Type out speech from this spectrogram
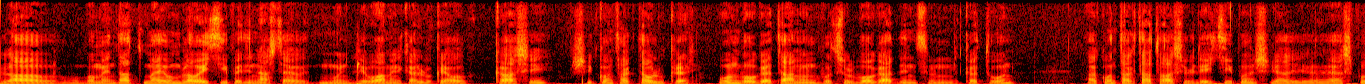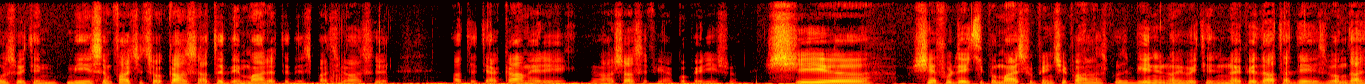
la un moment dat mai umblau echipe din astea de oameni care lucrau case și contractau lucrări. Un bogătan, un huțul bogat dintr-un cătun, a contactat o astfel de echipă și a, a spus, uite, mie să-mi faceți o casă atât de mare, atât de spațioasă, atâtea camere, așa să fie acoperișul. Și uh, șeful de echipă, maestru principal, a spus, bine, noi, uite, noi pe data de îți vom da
